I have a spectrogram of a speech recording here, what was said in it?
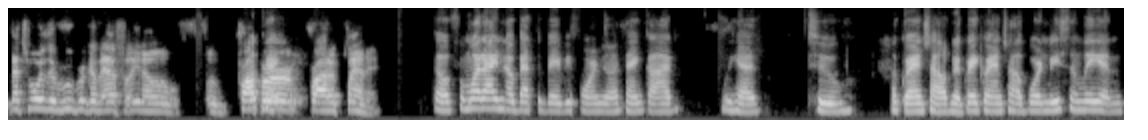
that's more the rubric of F, you know, proper okay. product planning. So from what I know about the baby formula, thank God we had two a grandchild and a great grandchild born recently, and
